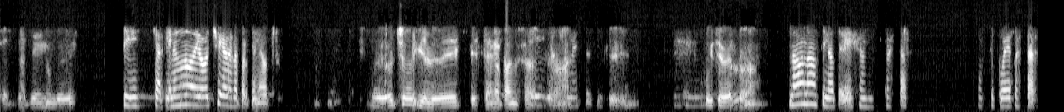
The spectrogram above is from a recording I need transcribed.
Ya, tienen un bebé. Sí, ya tienen uno de ocho y ahora tener otro. Uno de ocho y el bebé está en la panza. Sí, Pero, sí. que- ¿Pudiste verlo? No, no, si no te dejan pasar. No se puede pasar.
